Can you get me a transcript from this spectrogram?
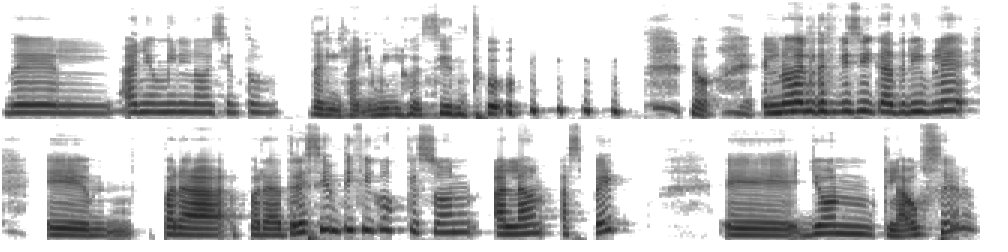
del año 1900, del año 1900, No, el Nobel de Física triple em, para, para tres científicos que son Alan Aspect, eh, John Clauser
